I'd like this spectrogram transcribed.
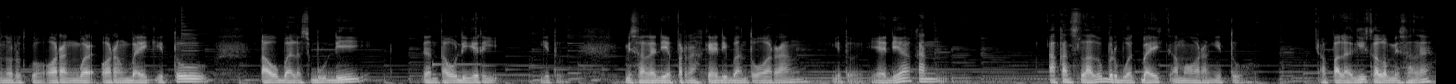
menurut gua orang orang baik itu tahu balas budi dan tahu diri gitu. Misalnya dia pernah kayak dibantu orang gitu ya dia akan akan selalu berbuat baik sama orang itu apalagi kalau misalnya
